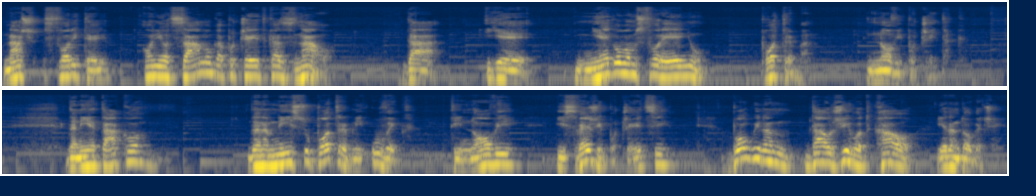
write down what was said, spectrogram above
naš stvoritelj, on je od samoga početka znao da je njegovom stvorenju potreban novi početak. Da nije tako, da nam nisu potrebni uvek ti novi i sveži počeci, Bog bi nam dao život kao jedan događaj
